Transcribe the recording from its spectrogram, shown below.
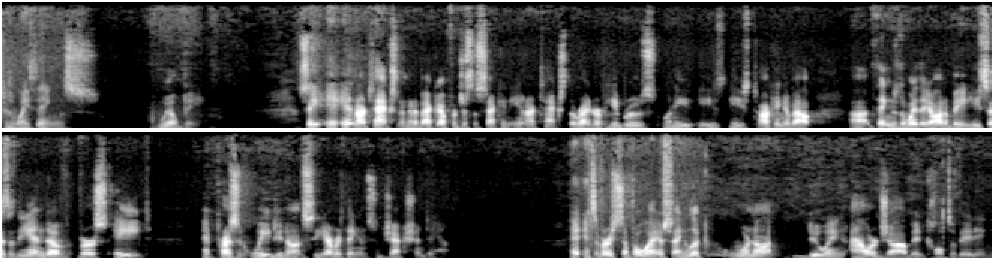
to the way things will be. See, in our text, and I'm going to back up for just a second, in our text, the writer of Hebrews, when he, he's, he's talking about uh, things the way they ought to be, he says at the end of verse 8, at present we do not see everything in subjection to him. It's a very simple way of saying, look, we're not doing our job in cultivating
